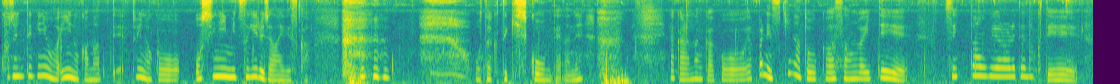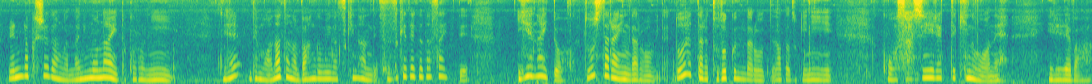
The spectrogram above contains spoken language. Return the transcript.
個人的にはいいのかなってというのはこう推しに貢げるじゃないですか。オタク的思考みたいなね。だからなんかこうやっぱり好きなトーカーさんがいてツイッターをやられてなくて連絡手段が何もないところにねでもあなたの番組が好きなんで続けてくださいって言えないと。どうしたらいいんだろうみたいな。どうやったら届くんだろうってなった時にこう差し入れって機能をね入れれば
